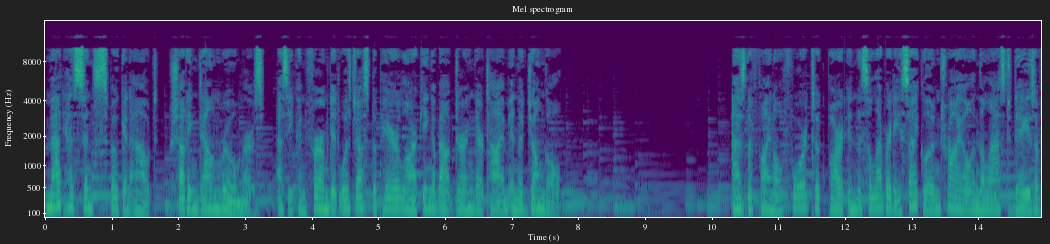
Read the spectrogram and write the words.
Matt has since spoken out, shutting down rumors, as he confirmed it was just the pair larking about during their time in the jungle. As the Final Four took part in the Celebrity Cyclone trial in the last days of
